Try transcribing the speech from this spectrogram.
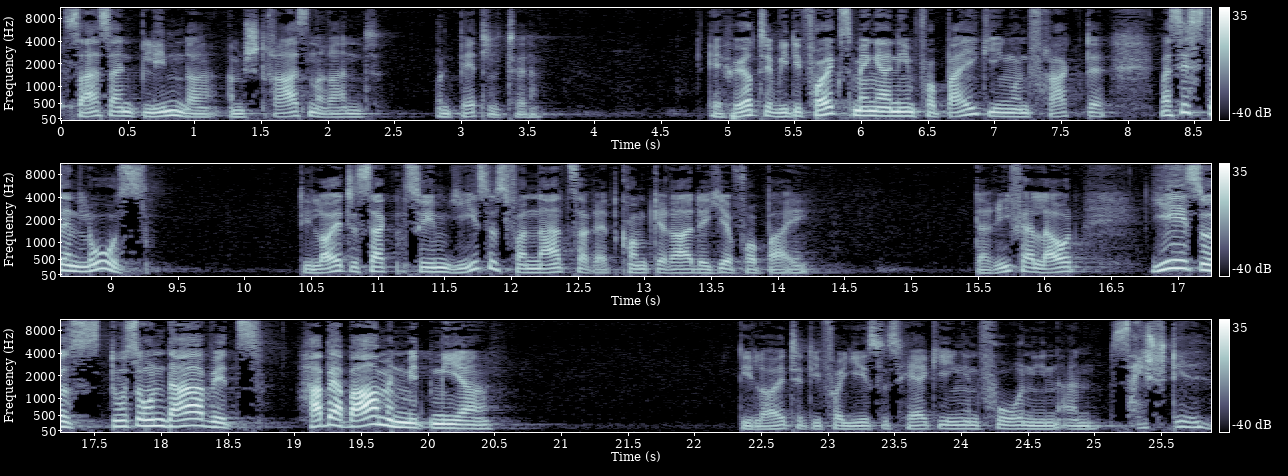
saß ein Blinder am Straßenrand und bettelte. Er hörte, wie die Volksmenge an ihm vorbeiging und fragte, was ist denn los? Die Leute sagten zu ihm, Jesus von Nazareth kommt gerade hier vorbei. Da rief er laut, Jesus, du Sohn Davids, hab Erbarmen mit mir. Die Leute, die vor Jesus hergingen, fuhren ihn an, sei still.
